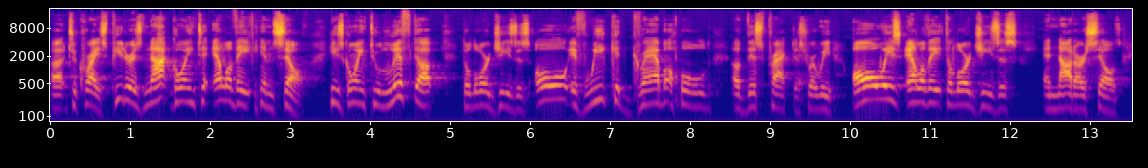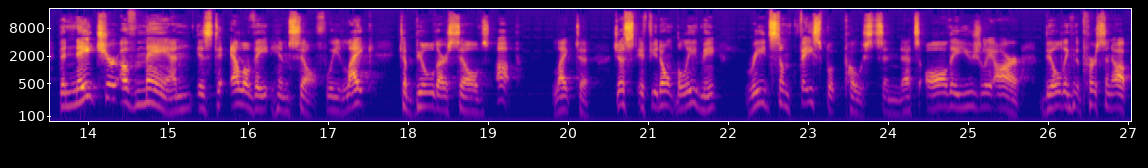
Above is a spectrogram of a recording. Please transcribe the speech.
uh, to Christ. Peter is not going to elevate himself. He's going to lift up the Lord Jesus. Oh, if we could grab a hold of this practice where we always elevate the Lord Jesus and not ourselves. The nature of man is to elevate himself. We like to build ourselves up. Like to just, if you don't believe me, read some Facebook posts, and that's all they usually are building the person up.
